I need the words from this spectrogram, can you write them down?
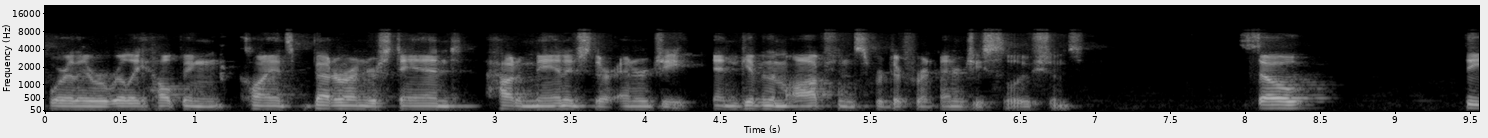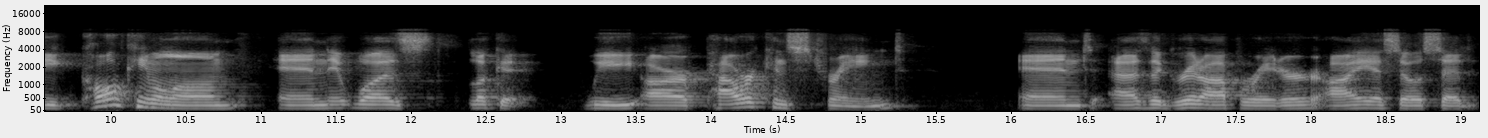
where they were really helping clients better understand how to manage their energy and giving them options for different energy solutions. So the call came along and it was look at We are power constrained. And as a grid operator, ISO said,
